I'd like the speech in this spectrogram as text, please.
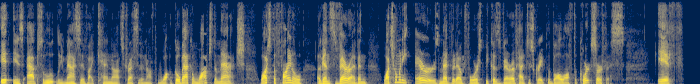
It is absolutely massive. I cannot stress it enough. Go back and watch the match. Watch the final against Zverev and watch how many errors Medvedev forced because Zverev had to scrape the ball off the court surface. If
